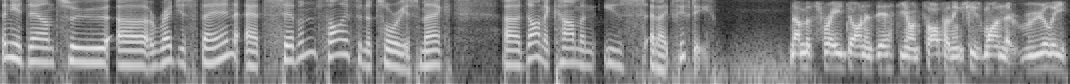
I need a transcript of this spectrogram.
Then you're down to uh, Rajasthan at seven. Five for Notorious Mac. Uh, Dinah Carmen is at 850. Number three, Donna Zesty on top. I think she's one that really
